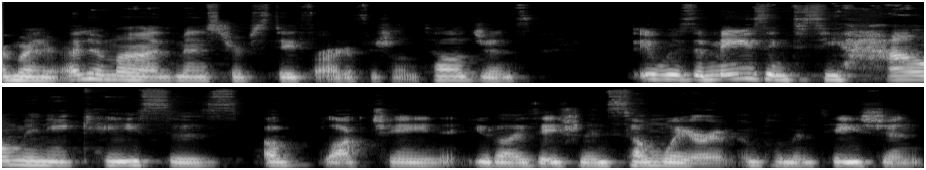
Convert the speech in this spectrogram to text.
Al Olama, the Minister of State for Artificial Intelligence. It was amazing to see how many cases of blockchain utilization in some way or implementation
